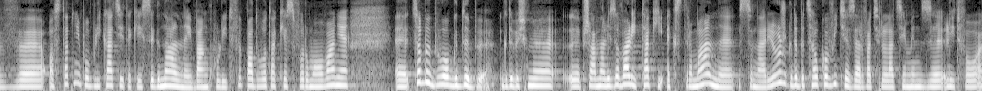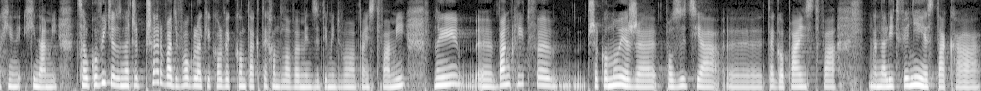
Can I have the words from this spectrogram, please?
W ostatniej publikacji takiej sygnalnej Banku Litwy padło takie sformułowanie, y, co by było gdyby, gdybyśmy y, przeanalizowali taki ekstremalny scenariusz, gdyby całkowicie zerwać relacje między Litwą a Chinami. Całkowicie, to znaczy przerwać w ogóle jakiekolwiek kontakty handlowe między tymi dwoma państwami. No i Bank Litwy przekonuje, że pozycja tego państwa na Litwie nie jest taka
